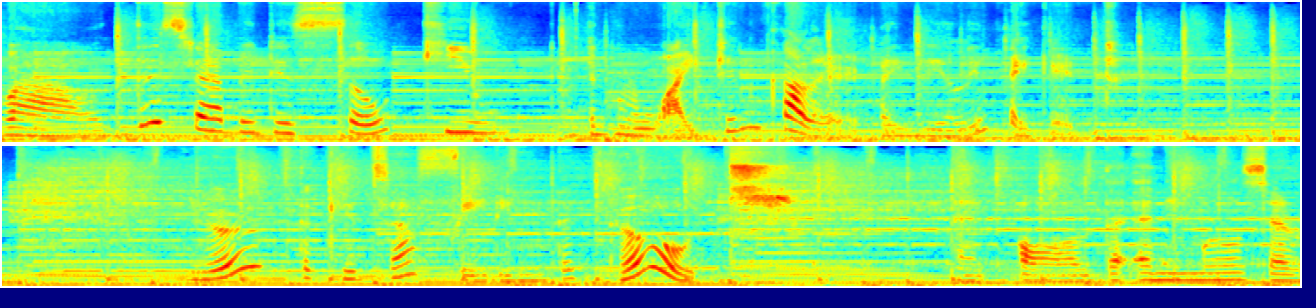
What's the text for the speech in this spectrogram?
Wow, this rabbit is so cute and white in color. I really like it. Here the kids are feeding the goats. And all the animals are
